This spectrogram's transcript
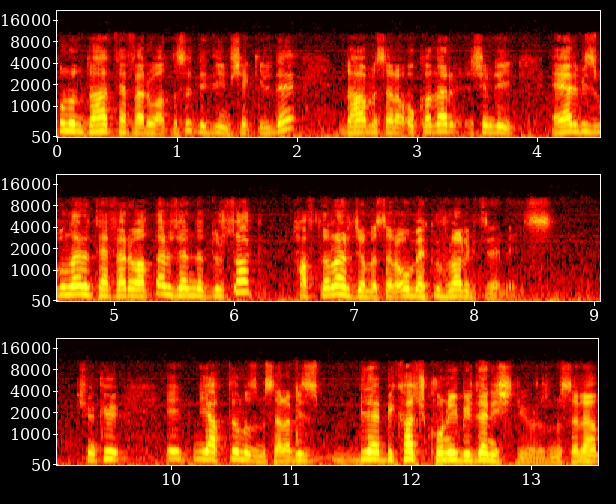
bunun daha teferruatlısı dediğim şekilde daha mesela o kadar şimdi eğer biz bunları teferruatlar üzerinde dursak haftalarca mesela o mekruhları bitiremeyiz. Çünkü e, yaptığımız mesela biz bir de birkaç konuyu birden işliyoruz. Mesela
